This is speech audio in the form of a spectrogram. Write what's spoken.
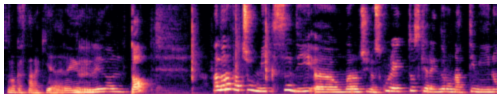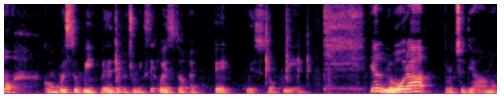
sono castana chiara in realtà. Faccio un mix di uh, un marroncino scuretto schiarendolo un attimino con questo qui. Vedete faccio un mix di questo e, e questo qui. E allora procediamo.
